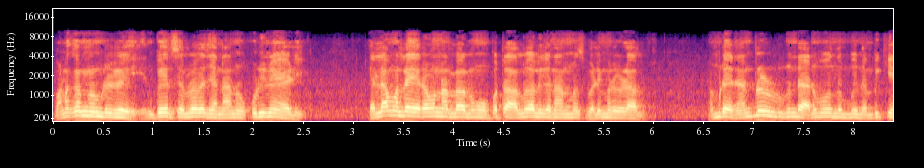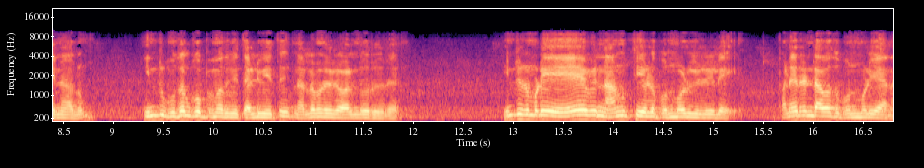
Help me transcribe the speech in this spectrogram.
வணக்கம் நண்பர்களே. என் பெயர் செல்வராஜன். நான் குடிநோயாளி. எல்லாம் வல்ல இரவு நல்லாலும் ஒப்பற்ற அலுவலக நான்மஸ் வழிமுறைகளாலும் நம்முடைய நண்பர்கள் இருக்கின்ற அனுபவம் தம்பு நம்பிக்கையினாலும் இன்று முதல் கோப்பை மதுவை தள்ளி வைத்து நல்ல முறையில் வாழ்ந்து வருகிறேன். இன்று நம்முடைய ஏவின் நானூற்றி ஏழு பொன்மொழிகளிலே பன்னிரெண்டாவது பொன்மொழியான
